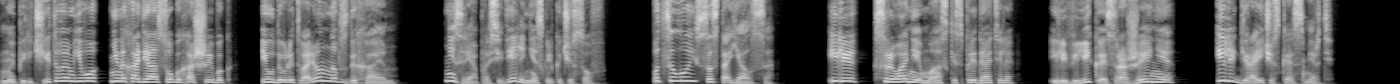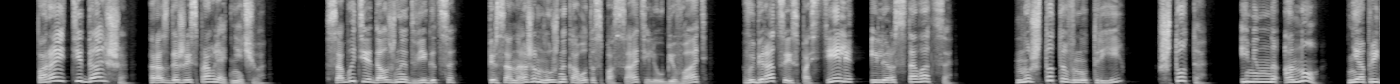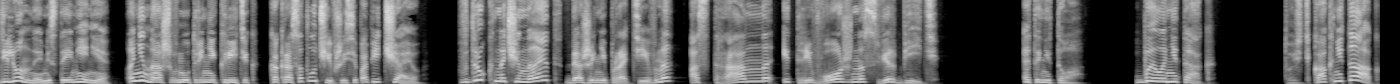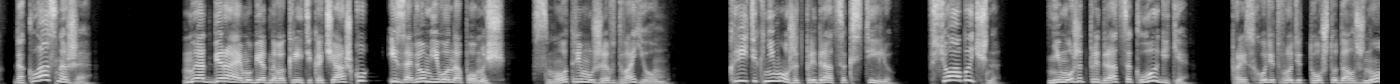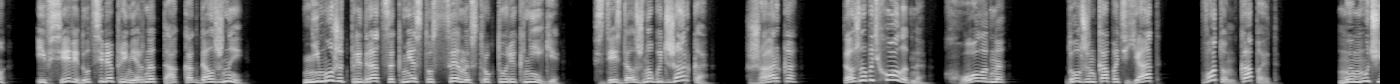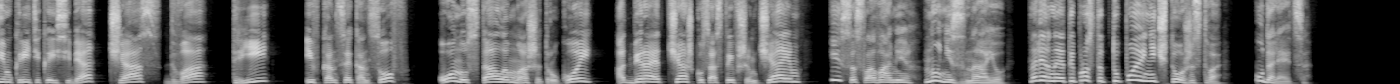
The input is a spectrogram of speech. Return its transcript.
Мы перечитываем его, не находя особых ошибок, и удовлетворенно вздыхаем. Не зря просидели несколько часов. Поцелуй состоялся. Или срывание маски с предателя. Или великое сражение. Или героическая смерть. Пора идти дальше, раз даже исправлять нечего. События должны двигаться, персонажам нужно кого-то спасать или убивать, выбираться из постели или расставаться. Но что-то внутри, что-то, именно оно, неопределенное местоимение, а не наш внутренний критик, как раз отлучившийся попить чаю, вдруг начинает даже не противно, а странно и тревожно свербить. Это не то. Было не так. То есть как не так? Да классно же! Мы отбираем у бедного критика чашку и зовем его на помощь. Смотрим уже вдвоем. Критик не может придраться к стилю. Все обычно. Не может придраться к логике. Происходит вроде то, что должно, и все ведут себя примерно так, как должны. Не может придраться к месту сцены в структуре книги. Здесь должно быть жарко? Жарко. Должно быть холодно. Холодно. Должен капать яд. Вот он, капает. Мы мучаем критика и себя час, два, три, и в конце концов он устало машет рукой, отбирает чашку с остывшим чаем и со словами «ну не знаю», «наверное, ты просто тупое ничтожество», удаляется.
